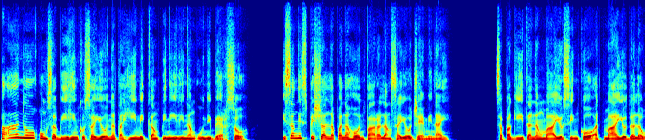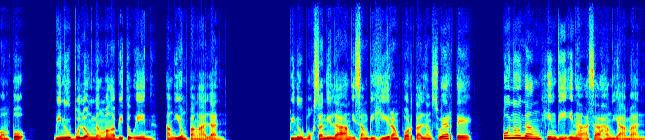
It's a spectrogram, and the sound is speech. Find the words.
Paano kung sabihin ko sa iyo na tahimik kang pinili ng universo? Isang espesyal na panahon para lang sa iyo, Gemini? Sa pagitan ng Mayo 5 at Mayo 20, binubulong ng mga bituin ang iyong pangalan. Binubuksan nila ang isang bihirang portal ng swerte, puno ng hindi inaasahang yaman,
